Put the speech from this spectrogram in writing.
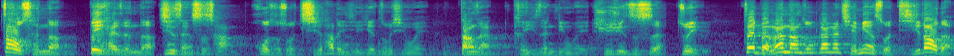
造成了被害人的精神失常，或者说其他的一些严重行为，当然可以认定为寻衅滋事罪。在本案当中，刚刚前面所提到的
